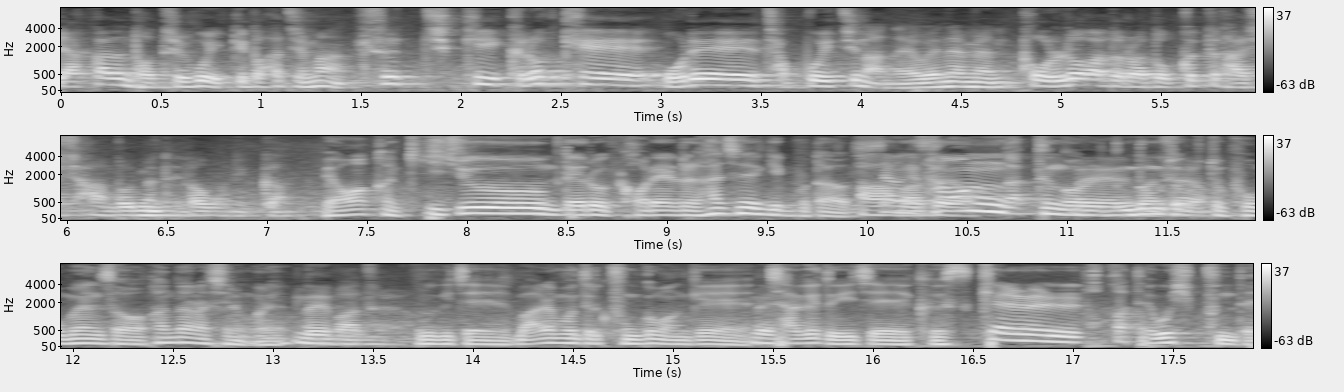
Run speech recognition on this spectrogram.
약간은 더 들고 있기도 하지만 솔직히 그렇게 오래 잡고 있진 않아요. 왜냐면 더 올라가더라도 그때 다시 잡으면 되다 보니까 명확한 기준대로 거래를 하시기보다 시장의 맞아요. 상황 같은 걸 네, 능동적으로 맞아요. 좀 보면서 판단하시는 거네요. 네 맞아요. 그리고 이제 많은 분들이 궁금한 게 네. 자기도 이제 그 스캘퍼가 되고 싶은데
